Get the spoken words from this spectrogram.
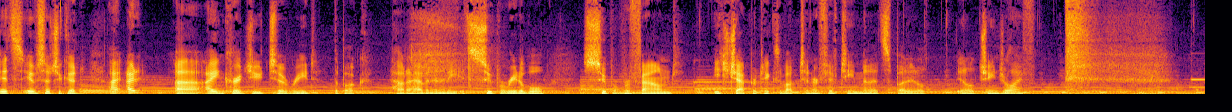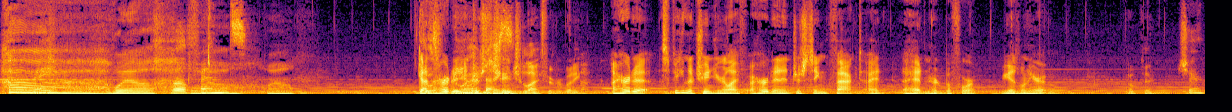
It's it was such a good. I I, uh, I encourage you to read the book How to Have an Enemy. It's super readable, super profound. Each chapter takes about ten or fifteen minutes, but it'll it'll change your life. right. well, Well, friends. Well, guys, I heard an interesting. change your life, everybody. I heard a speaking of changing your life. I heard an interesting fact I had, I hadn't heard before. You guys want to hear it? Okay. Sure.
